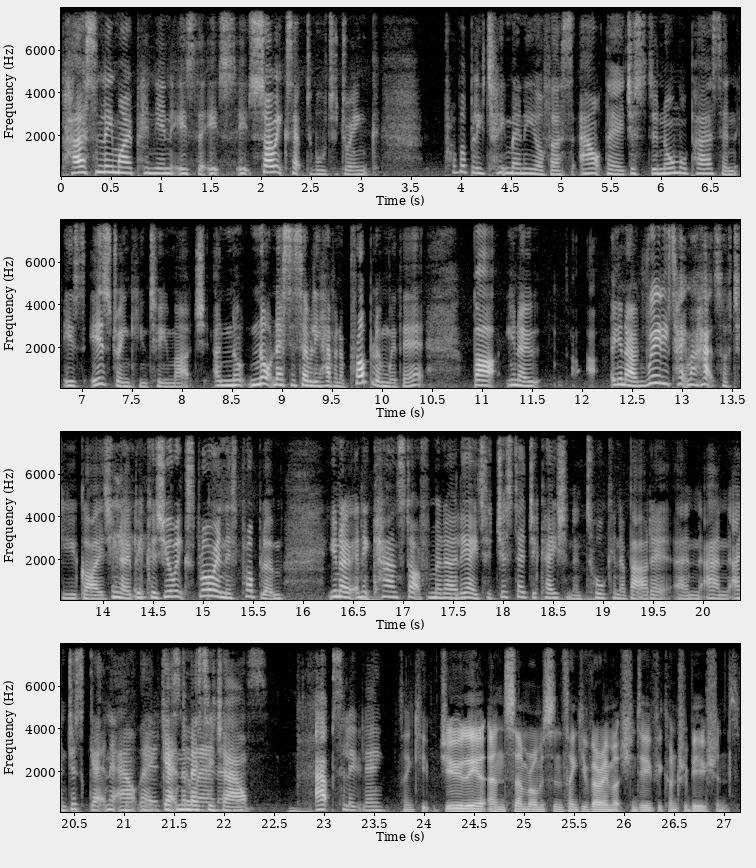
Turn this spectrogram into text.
personally, my opinion is that it's it's so acceptable to drink. Probably too many of us out there, just a normal person, is is drinking too much and not not necessarily having a problem with it, but you know you know, really take my hats off to you guys, you know, because you're exploring this problem, you know, and it can start from an early age. So just education and talking about it and, and, and just getting it out there, Yeah, getting just the message out. Absolutely. Thank you. Julie and Sam Robinson, thank you very much indeed for your contributions.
